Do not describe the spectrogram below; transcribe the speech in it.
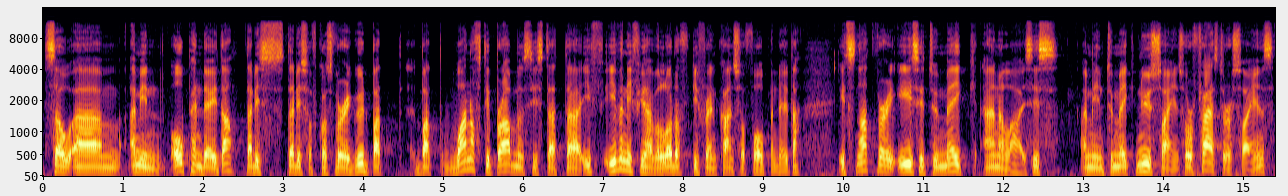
So, um, I mean, open data, that is, that is of course very good, but, but one of the problems is that uh, if, even if you have a lot of different kinds of open data, it's not very easy to make analysis, I mean, to make new science or faster science,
